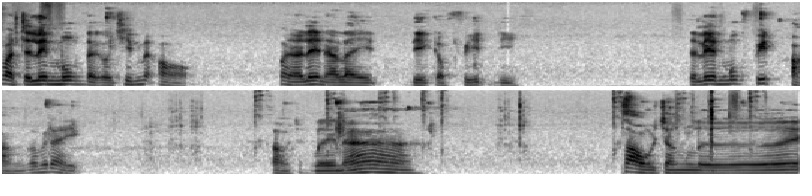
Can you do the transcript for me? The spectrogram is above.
ว่าจะเล่นมุกแต่ก็คิดไม่ออก ว่าจะเล่นอะไรดีกับฟิตดี จะเล่นมุกฟิตปังก็ไม่ได้ เศร้าจังเลยนะเศร้าจังเลย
